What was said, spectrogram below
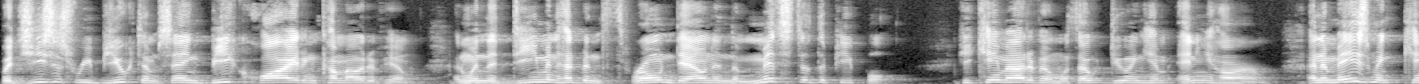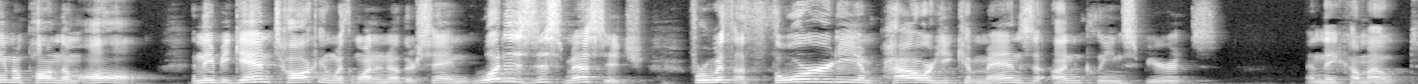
But Jesus rebuked him, saying, Be quiet and come out of him. And when the demon had been thrown down in the midst of the people, he came out of him without doing him any harm. And amazement came upon them all. And they began talking with one another, saying, What is this message? For with authority and power he commands the unclean spirits, and they come out.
